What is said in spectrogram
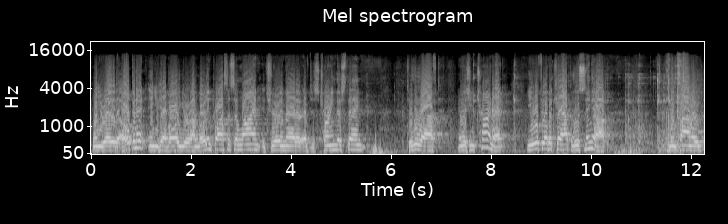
When you're ready to open it and you have all your unloading process in line, it's really a matter of just turning this thing to the left. And as you turn it, you will feel the cap loosening up. And then finally,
